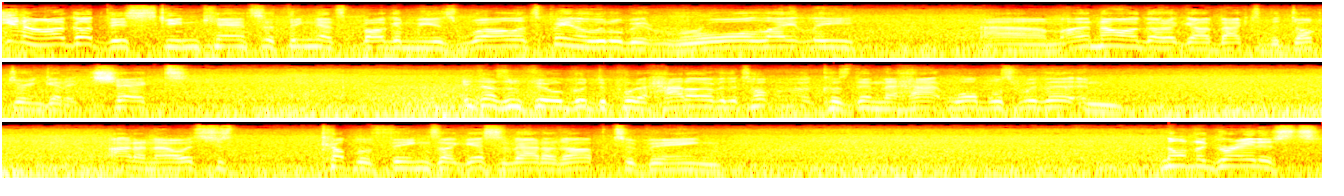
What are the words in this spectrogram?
you know, I got this skin cancer thing that's bugging me as well. It's been a little bit raw lately. Um, I know I got to go back to the doctor and get it checked. It doesn't feel good to put a hat over the top of it because then the hat wobbles with it and I don't know, it's just a couple of things I guess have added up to being not the greatest.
